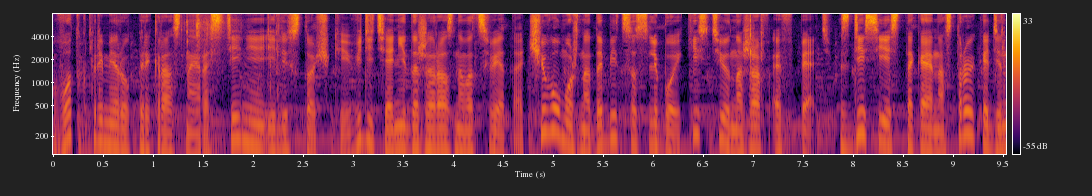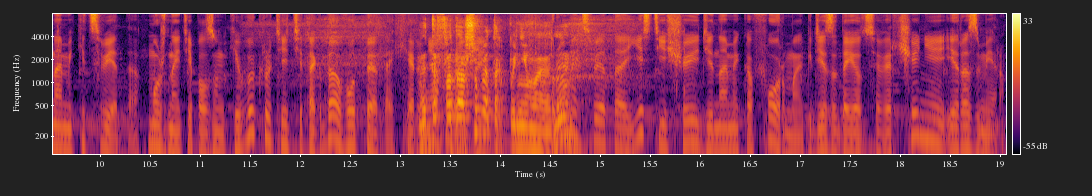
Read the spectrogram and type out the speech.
Вот, к примеру, прекрасные растения и листочки. Видите, они даже разного цвета. Чего можно добиться с любой кистью, нажав F5? Здесь есть такая настройка динамики цвета. Можно эти ползунки выкрутить, и тогда вот эта херня Это фотошоп, я так понимаю, Кроме да? цвета, есть еще и динамика формы, где задается верчение и размер.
